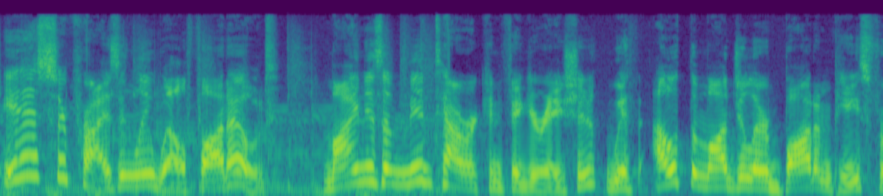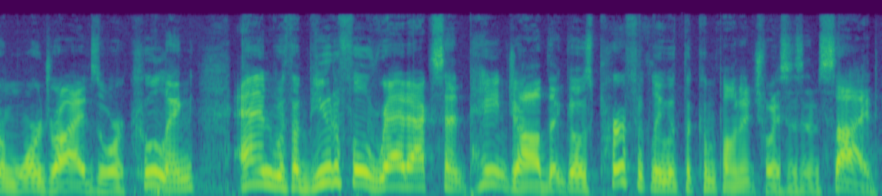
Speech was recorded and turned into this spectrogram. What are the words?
It is surprisingly well thought out. Mine is a mid-tower configuration without the modular bottom piece for more drives or cooling, and with a beautiful red accent paint job that goes perfectly with the component choices inside.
